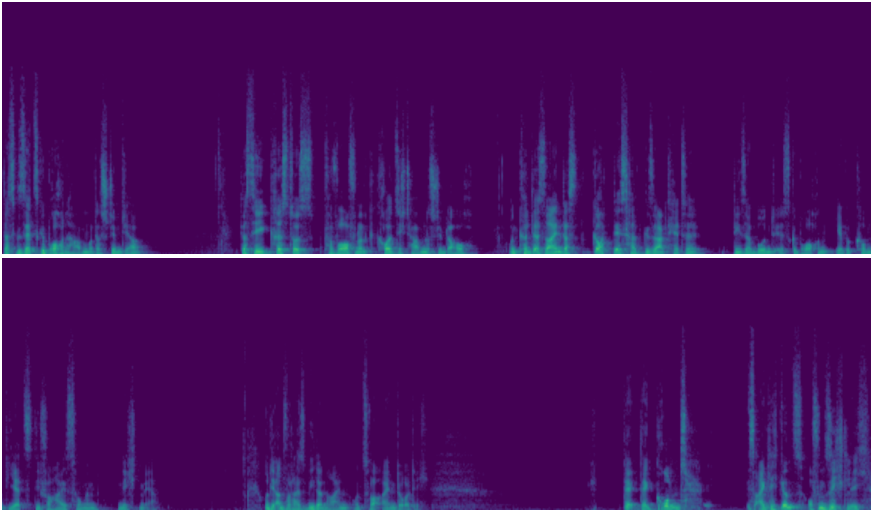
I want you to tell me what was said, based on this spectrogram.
das Gesetz gebrochen haben, und das stimmt ja, dass sie Christus verworfen und gekreuzigt haben, das stimmt auch, und könnte es sein, dass Gott deshalb gesagt hätte, dieser Bund ist gebrochen, ihr bekommt jetzt die Verheißungen nicht mehr. Und die Antwort heißt wieder nein, und zwar eindeutig. Der, der Grund ist eigentlich ganz offensichtlich.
